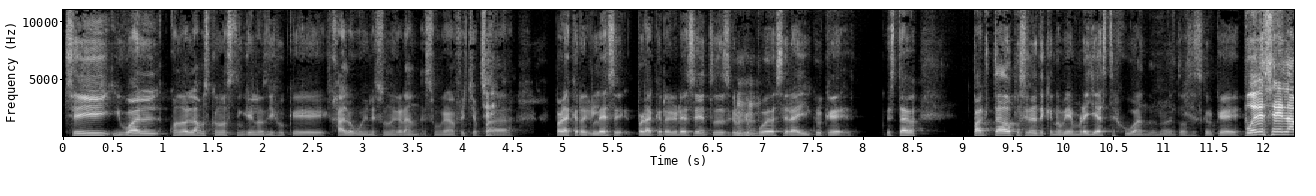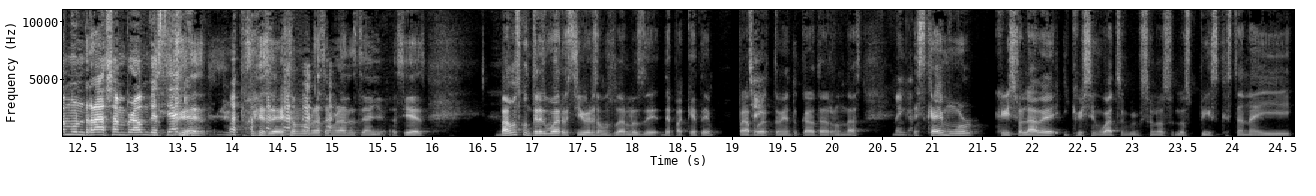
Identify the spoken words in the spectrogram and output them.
Sí, igual cuando hablamos con Austin Gale nos dijo que Halloween es una gran, es una gran fecha para, para que regrese, para que regrese, entonces creo que puede ser ahí, creo que está, pactado posiblemente que en noviembre ya esté jugando, ¿no? Entonces creo que... Puede ser el Amon Razan Brown de este año. puede ser el Amon Razan Brown de este año, así es. Vamos con tres wide receivers, vamos a hablarlos de, de paquete para poder también tocar otras rondas. Venga. Sky Moore, Chris Olave y Christian Watson, creo que son los, los picks que están ahí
